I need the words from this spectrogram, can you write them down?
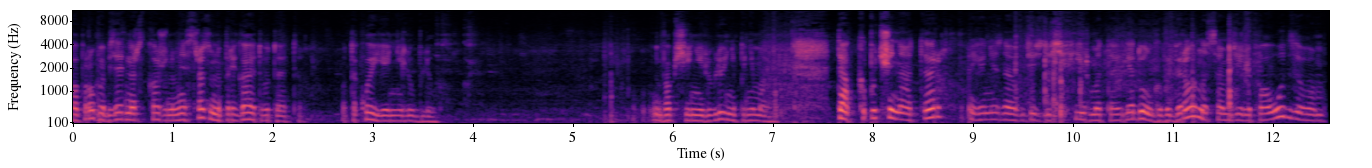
Попробую, обязательно расскажу. Но меня сразу напрягает вот это. Вот такое я не люблю вообще не люблю, не понимаю. Так, капучинатор. Я не знаю, где здесь фирма-то. Я долго выбирала, на самом деле, по отзывам.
